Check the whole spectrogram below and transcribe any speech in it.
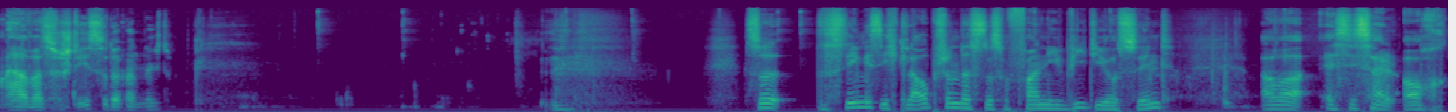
Ah, was verstehst du daran nicht? So, das Ding ist, ich glaube schon, dass das so funny Videos sind, aber es ist halt auch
